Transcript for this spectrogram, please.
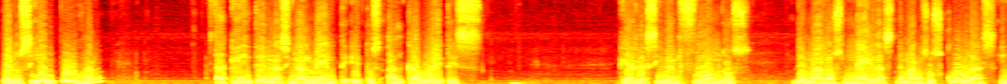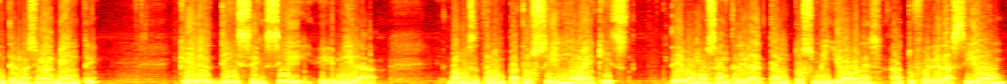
pero sí empujan a que internacionalmente estos alcahuetes que reciben fondos de manos negras, de manos oscuras internacionalmente, que les dicen, sí, eh, mira, vamos a tener un patrocinio X, te vamos a entregar tantos millones a tu federación,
